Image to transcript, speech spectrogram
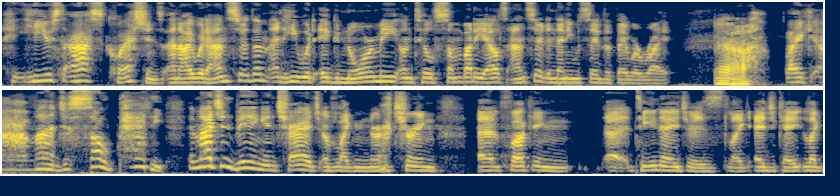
he, he used to ask questions and I would answer them, and he would ignore me until somebody else answered, and then he would say that they were right. Ah, Like, ah, man, just so petty. Imagine being in charge of like nurturing a fucking uh, teenagers, like educate, like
